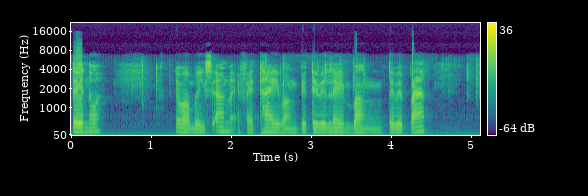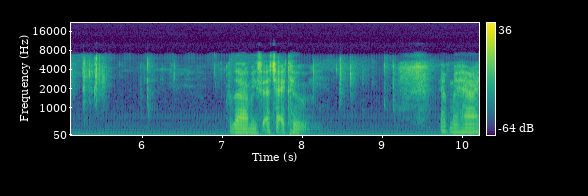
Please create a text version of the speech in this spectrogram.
tên thôi nhưng mà mình sẽ lại phải thay bằng cái tv bằng tv path giờ mình sẽ chạy thử F12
